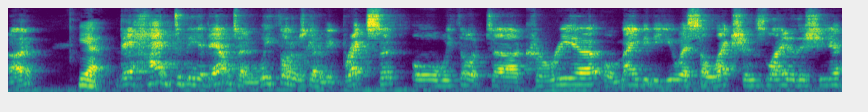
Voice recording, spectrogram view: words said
Right? Yeah. There had to be a downturn. We thought it was going to be Brexit or we thought uh, Korea or maybe the US elections later this year.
